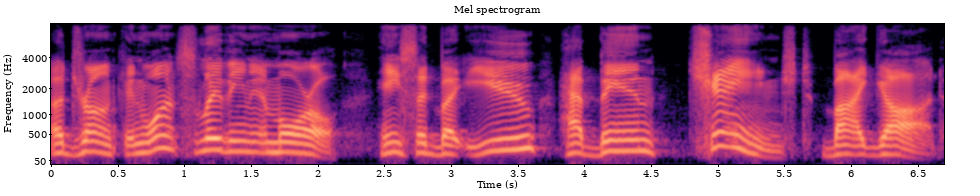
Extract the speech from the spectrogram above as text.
a drunk, and once living immoral. he said, But you have been changed by God.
